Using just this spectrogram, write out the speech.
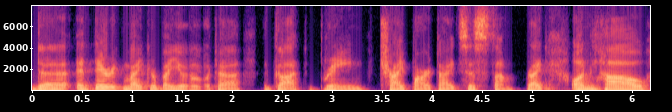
the enteric microbiota gut brain tripartite system right? On how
